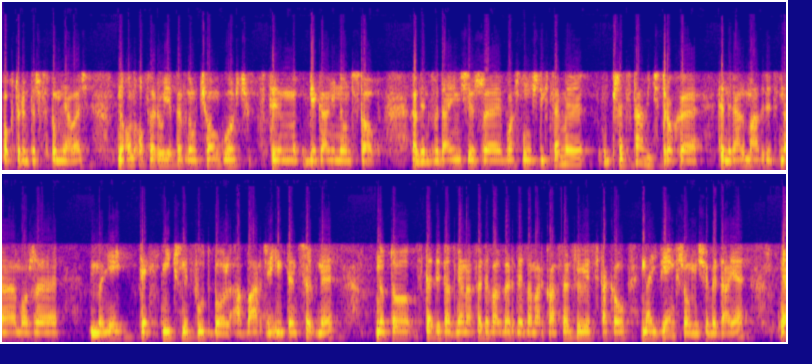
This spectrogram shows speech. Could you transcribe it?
o którym też wspomniałeś, no on oferuje pewną ciągłość w tym bieganiu non-stop. A więc wydaje mi się, że właśnie jeśli chcemy przedstawić trochę ten Real Madryt na może mniej techniczny futbol, a bardziej intensywny, no to wtedy ta zmiana Fede Valverde za Marco Asensio jest taką największą, mi się wydaje, e,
